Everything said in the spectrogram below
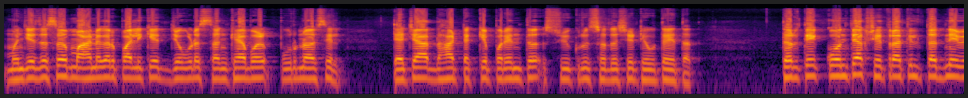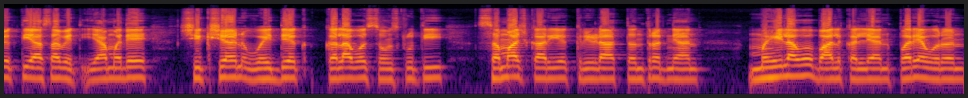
म्हणजे जसं महानगरपालिकेत जेवढं संख्याबळ पूर्ण असेल त्याच्या दहा टक्केपर्यंत स्वीकृत सदस्य ठेवता येतात. तर ते कोणत्या क्षेत्रातील तज्ज्ञ व्यक्ती असावेत? यामध्ये शिक्षण वैद्यक कला व संस्कृती समाजकार्य क्रीडा तंत्रज्ञान महिला व बालकल्याण पर्यावरण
